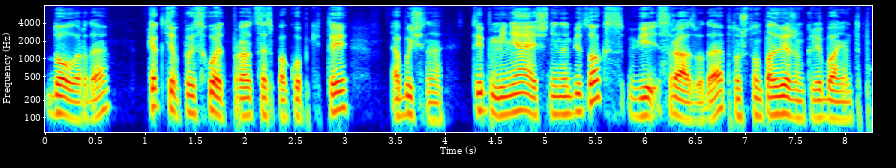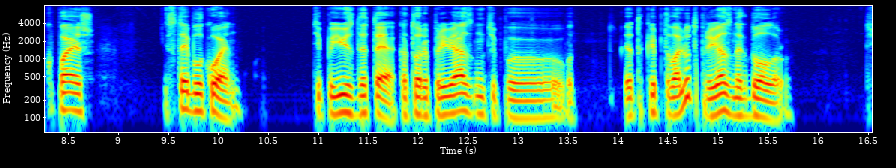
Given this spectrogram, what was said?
доллар, да? Как тебе происходит процесс покупки? Ты обычно, ты поменяешь не на битокс сразу, да, потому что он подвержен колебаниям. Ты покупаешь стейблкоин, типа USDT, который привязан, ну, типа, вот, это криптовалюта, привязанная к доллару. То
